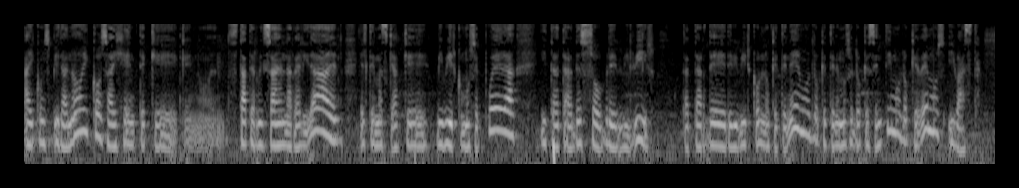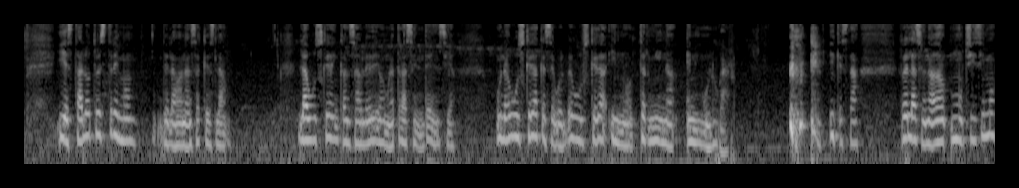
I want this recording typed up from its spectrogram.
hay conspiranoicos, hay gente que, que, no está aterrizada en la realidad, el, el tema es que hay que vivir como se pueda y tratar de sobrevivir tratar de, vivir con lo que tenemos, lo que tenemos es lo que sentimos, lo que vemos y basta. Y está el otro extremo de la balanza que es la, la búsqueda incansable de una trascendencia, una búsqueda que se vuelve búsqueda y no termina en ningún lugar. y que está relacionada muchísimo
